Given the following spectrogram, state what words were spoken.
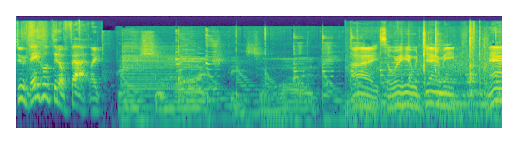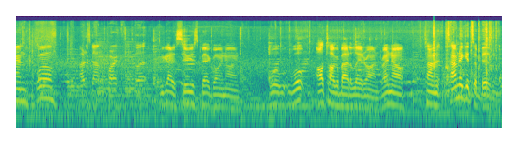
Dude, they hooked it up fat. Like, Alright, so we're here with Jeremy. And, well, I just got in the park, but we got a serious bet going on. We'll, we'll, I'll talk about it later on. Right now, time to, time to get to business.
